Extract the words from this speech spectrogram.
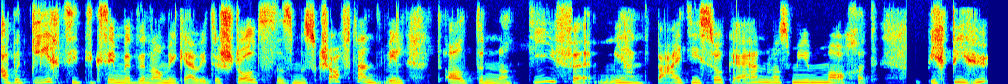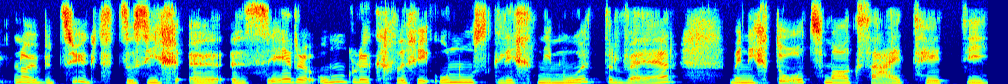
aber gleichzeitig sind wir dann auch wieder stolz, dass wir es geschafft haben, weil die Alternative, wir haben beide so gern, was wir machen. Ich bin heute noch überzeugt, dass ich äh, eine sehr unglückliche, unausgeglichene Mutter wäre, wenn ich dort mal gesagt hätte,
